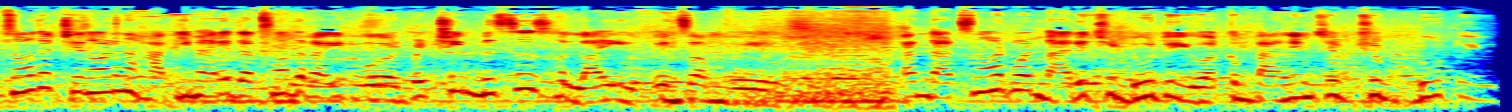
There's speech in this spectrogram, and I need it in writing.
it's not that she's not in a happy marriage, that's not the right word, but she misses her life in some ways. And that's not what marriage should do to you or companionship should do to you.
